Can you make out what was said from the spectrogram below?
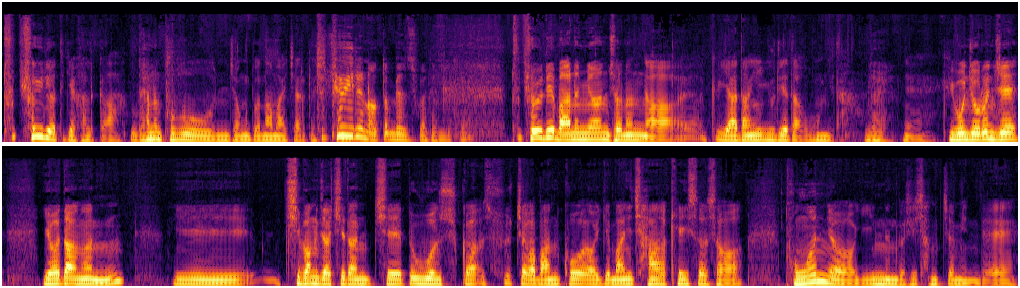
투표율이 어떻게 갈까 네. 하는 부분 정도 남아 있지 않을까 싶습니다. 투표율은 어떤 변수가 됩니까? 투표율이 많으면 저는 아, 그 야당이 유리하다고 봅니다. 네. 예. 기본적으로 이제 여당은 이 지방자치단체 또 의원 수가 숫자가 많고 이게 많이 장악해 있어서 동원력이 있는 것이 장점인데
